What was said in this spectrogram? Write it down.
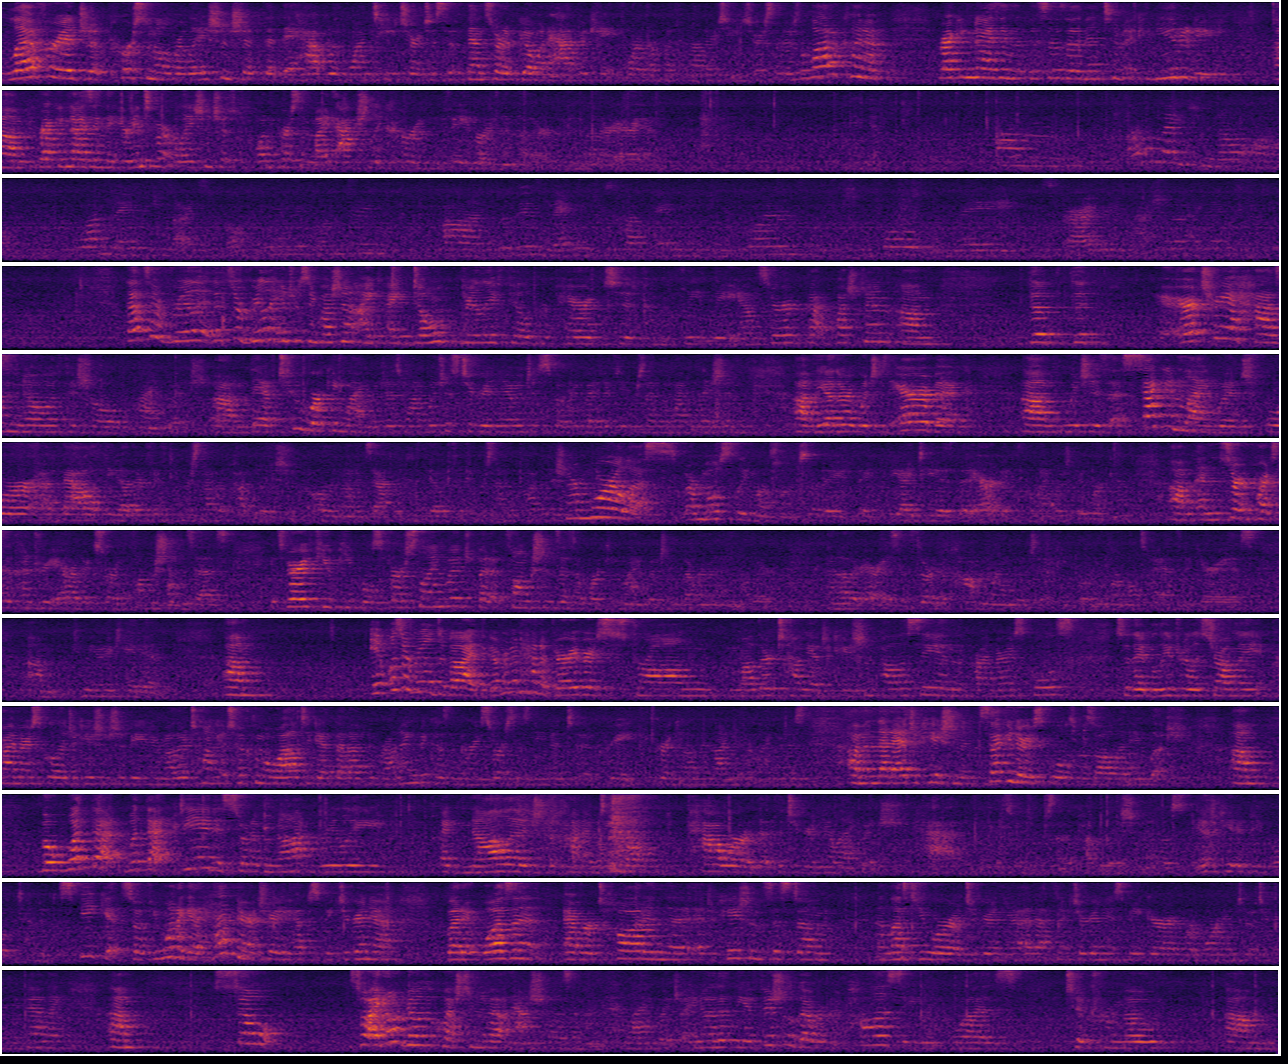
leverage a personal relationship that they have with one teacher to then sort of go and advocate for them with another teacher. So there's a lot of kind of recognizing that this is an intimate community, um, recognizing that your intimate relationships with one person might actually curry you favor in another, in another area. Um, I would like to know um, what languages are spoken in the country. Uh, do these languages have any influence on people when they describe their national identity? That's a really that's a really interesting question. I, I don't really feel prepared to completely answer that question. Um, the the Eritrea has no official language. Um, they have two working languages, one of which is Tigrinya, which is spoken by 50% of the population, um, the other which is Arabic, um, which is a second language for about the other 50% of the population, although not exactly because the other 50% of the population are more or less, are mostly Muslim, so they, they, the idea is that Arabic is the language they work in. Um, and in certain parts of the country, Arabic sort of functions as, it's very few people's first language, but it functions as a working language in government and other, and other areas. It's sort of a common language that people in more multi-ethnic areas um, communicate in. Um, it was a real divide. The government had a very, very strong mother tongue education policy in the primary schools. So they believed really strongly primary school education should be in your mother tongue. It took them a while to get that up and running because of the resources needed to create curriculum in nine different languages. Um, and that education in secondary schools was all in English. Um, but what that, what that did is sort of not really acknowledge the kind of default power that the Tigrinya language had because 50% of the population of the educated people tended to speak it. So if you want to get ahead in Eritrea, you have to speak Tigrinya, but it wasn't ever taught in the education system unless you were a Tigrinya, an ethnic Tigrinya speaker and were born into a Tigrinya family. Um, so, so I don't know the question about nationalism and, and language. I know that the official government policy was to promote um,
